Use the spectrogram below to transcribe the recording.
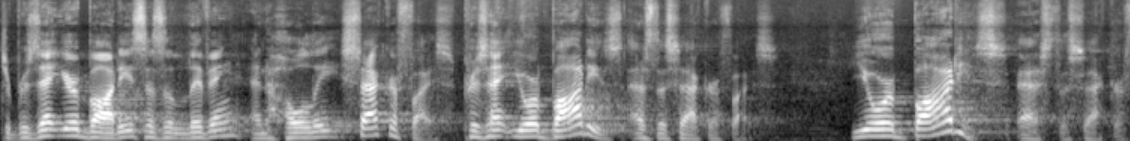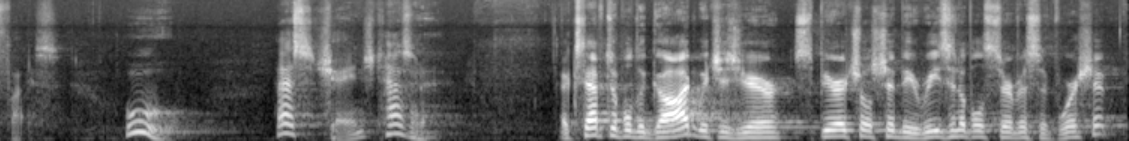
to present your bodies as a living and holy sacrifice. Present your bodies as the sacrifice. Your bodies as the sacrifice. Ooh, that's changed, hasn't it? Acceptable to God, which is your spiritual, should be reasonable service of worship.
